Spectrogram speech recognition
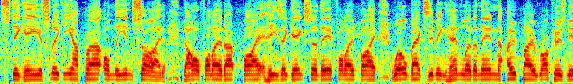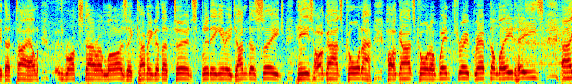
Sticking, sneaking up uh, on the inside. They'll followed up by He's a Gangster there, followed by well back Zipping Hamlet and then Opo Rock who's near the tail with Rockstar Eliza coming to the turn. Splitting image under siege. Here's Hogarth's corner. Hogarth's corner went through, grabbed the lead. He's a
